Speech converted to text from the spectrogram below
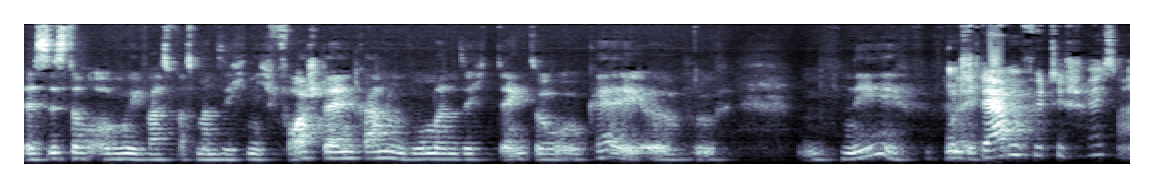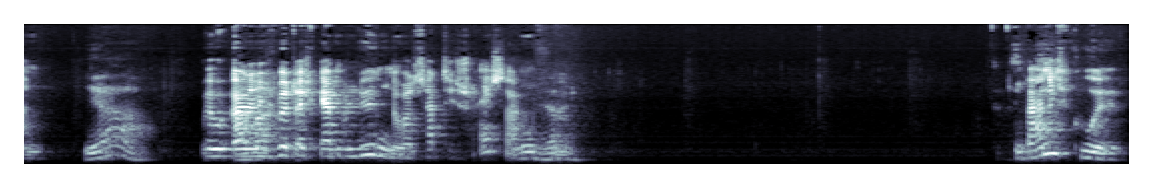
das ist doch irgendwie was, was man sich nicht vorstellen kann und wo man sich denkt, so, okay, äh, nee. Und Sterben fühlt sich scheiße an. Ja. Also ich würde euch gerne belügen, aber es hat sich scheiße angefühlt. Ja. Das war nicht cool.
